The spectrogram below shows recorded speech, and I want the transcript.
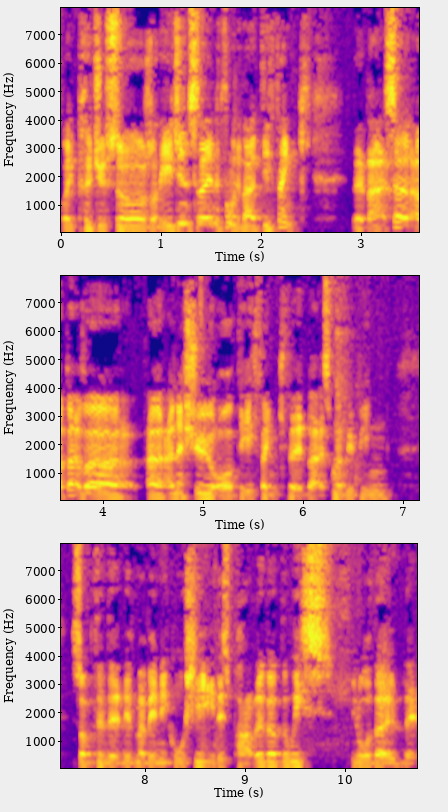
like producers or agents or anything like that? Do you think that that's a, a bit of a, a, an issue, or do you think that that's maybe been something that they've maybe negotiated as part of the release? You know that, um, that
